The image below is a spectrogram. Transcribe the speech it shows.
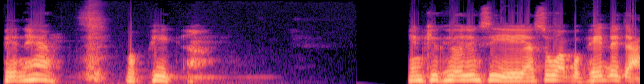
เผ็ดแห้งบักพริกเห็นเขียวๆจังสี่อย่าสว่าประเภทได้จ้ะ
